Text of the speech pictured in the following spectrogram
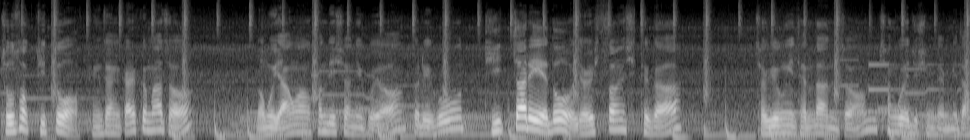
조석 뒷도어 굉장히 깔끔하죠. 너무 양호한 컨디션이고요. 그리고 뒷자리에도 열선 시트가 적용이 된다는 점 참고해 주시면 됩니다.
